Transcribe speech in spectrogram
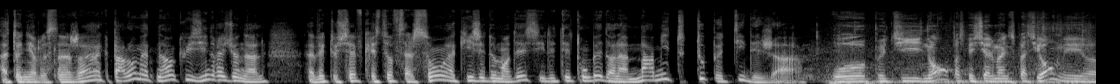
à tenir le Saint-Jacques. Parlons maintenant cuisine régionale avec le chef Christophe Salson à qui j'ai demandé s'il était tombé dans la marmite tout petit déjà. Oh, petit, non, pas spécialement une passion, mais euh,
